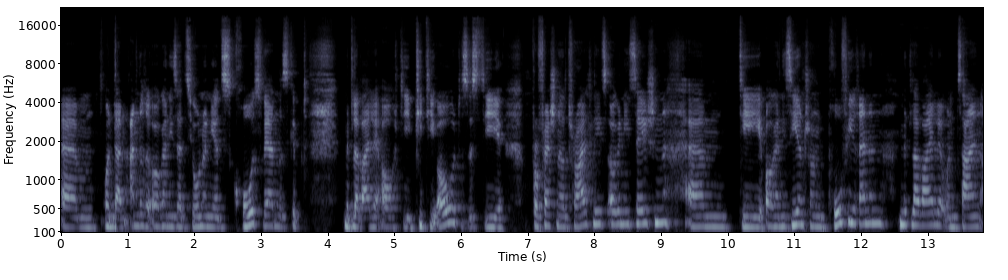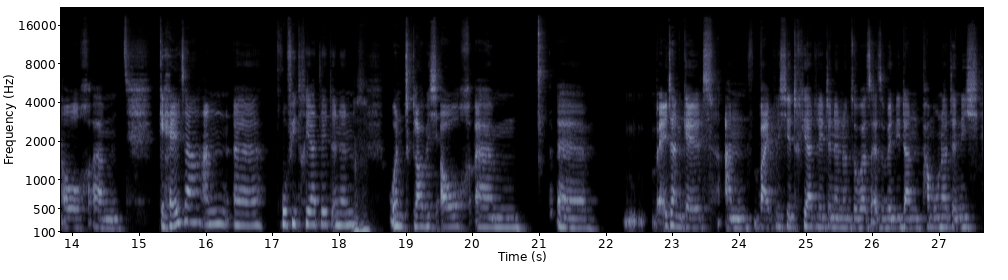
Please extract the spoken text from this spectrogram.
ähm, und dann andere Organisationen jetzt groß werden. Es gibt mittlerweile auch die PTO, das ist die Professional Triathletes Organization. Ähm, die organisieren schon Profirennen mittlerweile und zahlen auch ähm, Gehälter an äh, Profi-Triathletinnen mhm. und glaube ich auch ähm, äh, Elterngeld an weibliche Triathletinnen und sowas. Also wenn die dann ein paar Monate nicht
